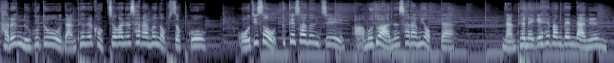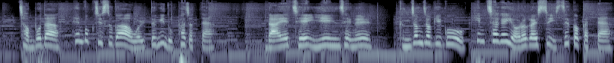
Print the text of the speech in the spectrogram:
다른 누구도 남편을 걱정하는 사람은 없었고 어디서 어떻게 사는지 아무도 아는 사람이 없다. 남편에게 해방된 나는 전보다 행복 지수가 월등히 높아졌다. 나의 제2의 인생을 긍정적이고 힘차게 열어갈 수 있을 것 같다.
